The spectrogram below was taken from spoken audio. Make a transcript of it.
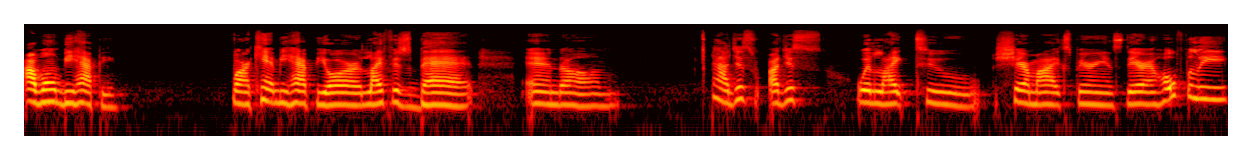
I won't be happy, or I can't be happy, or life is bad. And um, I just, I just would like to share my experience there, and hopefully,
